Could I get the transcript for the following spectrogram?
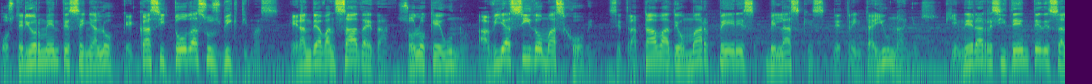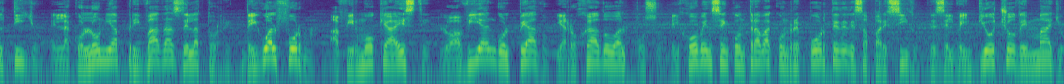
Posteriormente señaló que casi todas sus víctimas eran de avanzada edad, solo que uno había sido más joven. Se trataba de Omar Pérez Velázquez, de 31 años, quien era residente de Saltillo, en la colonia Privadas de la Torre. De igual forma, afirmó que a este lo habían golpeado y arrojado al pozo. El joven se encontraba con reporte de desaparecido desde el 28 de mayo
